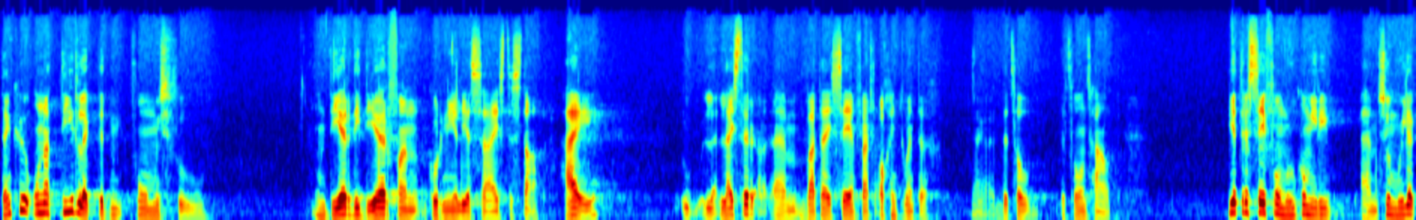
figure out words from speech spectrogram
Dink hoe onnatuurlik dit vir hom moes voel om deur die deur van Kornelius se huis te stap. Hy luister ehm um, wat hy sê in vers 28. Nou ja, dit sal dit sal ons help. Petrus sê vir hom hoekom hierdie um, so moeilik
